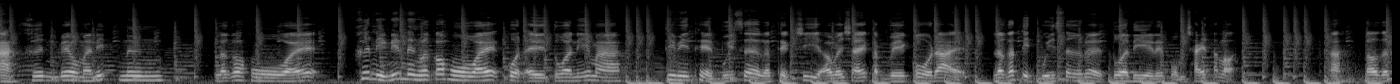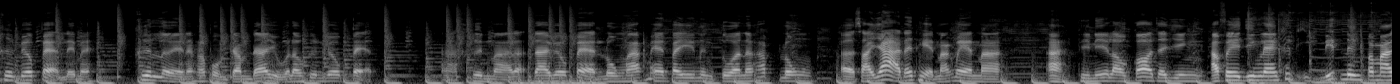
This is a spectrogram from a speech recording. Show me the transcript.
อะ ขึ้นเวลมานิดนึง แล้วก็โฮไว้ ขึ้นอีกนิดนึงแล้วก็โฮไว้ กดไอตัวนี้มาที่มีเทรดบุยเซอร์กับเทคชี่เอาไว้ใช้กับเวโก้ได้ แล้วก็ติดบุยเซอร์ด้วยตัวดีเลยผมใช้ตลอด อะ เราจะขึ้นเวล8เลยไหม ขึ้นเลยนะครับ ผมจำได้อยู่ว่าเราขึ้นเวล8อะ ขึ้นมาแล้วได้เวล8ลงมาร์คแมนไปอีกหนึ่งตัวนะครับ ลงซาย่าได้เทรดมาร์คแมนมาอะทีนี้เราก็จะยิงอาเฟยิงแรงขึ้นอีกนิดนึงประมาณ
